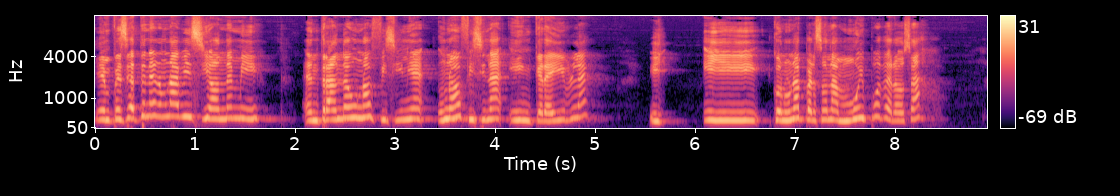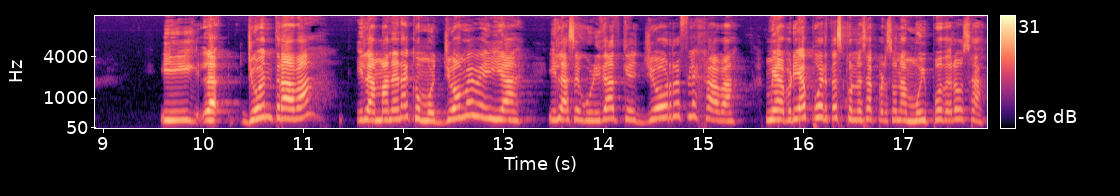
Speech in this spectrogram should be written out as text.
y, empecé a tener una visión de mí entrando a una oficina, una oficina increíble y, con una persona muy poderosa. Y yo entraba y la manera como yo me veía y la seguridad que yo reflejaba me abría puertas con esa persona muy poderosa.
